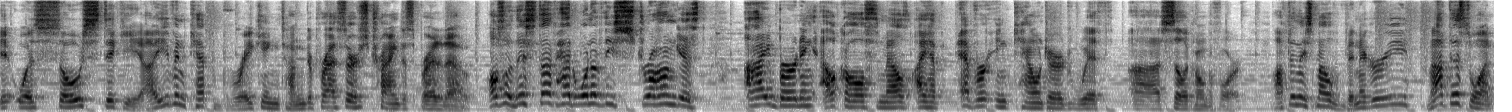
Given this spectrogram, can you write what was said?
It was so sticky. I even kept breaking tongue depressors trying to spread it out. Also, this stuff had one of the strongest eye-burning alcohol smells I have ever encountered with uh, silicone before. Often they smell vinegary. Not this one.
